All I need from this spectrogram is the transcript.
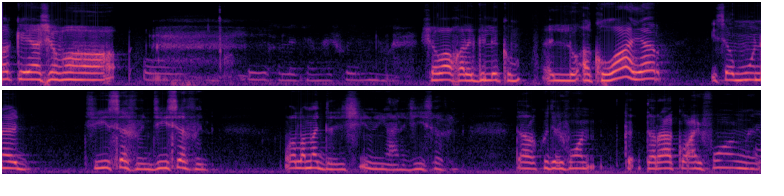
okay يا شباب. إيه، شباب خليني أقول لكم اللي اكو wire يسمونه G 7 G 7 والله ما أدري شنو يعني G 7 ترى اكو تليفون ك- ترى اكو آيفون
